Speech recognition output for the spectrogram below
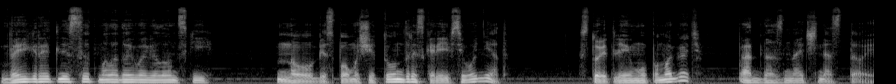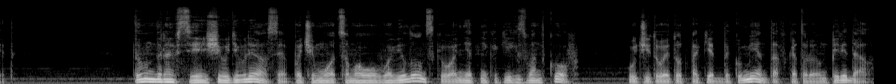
Выиграет ли суд молодой Вавилонский? Но без помощи тундры, скорее всего, нет. Стоит ли ему помогать? Однозначно стоит. Тундра все еще удивлялся, почему от самого Вавилонского нет никаких звонков, учитывая тот пакет документов, который он передал.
